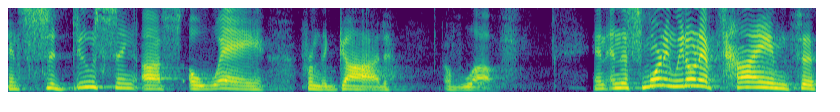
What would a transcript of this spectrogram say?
and seducing us away from the God of love. And, and this morning, we don't have time to,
